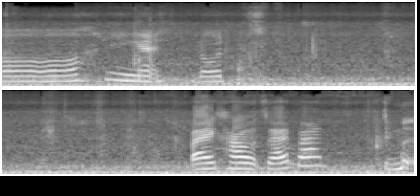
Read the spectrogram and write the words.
อ๋อ นี่ไง รถ ไปเข้าใจบ้านจะมึ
